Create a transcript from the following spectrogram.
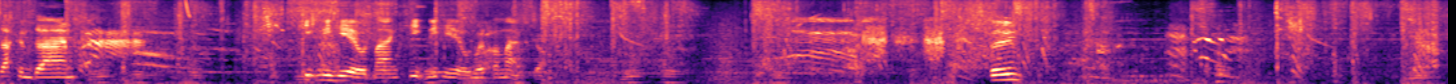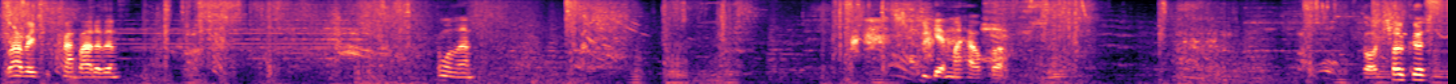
Zap him down. Keep me healed, man. Keep me healed. Where's my mouse gone? Boom. Ravage the crap out of him. Come on then. Keep getting my health up. God, focus,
